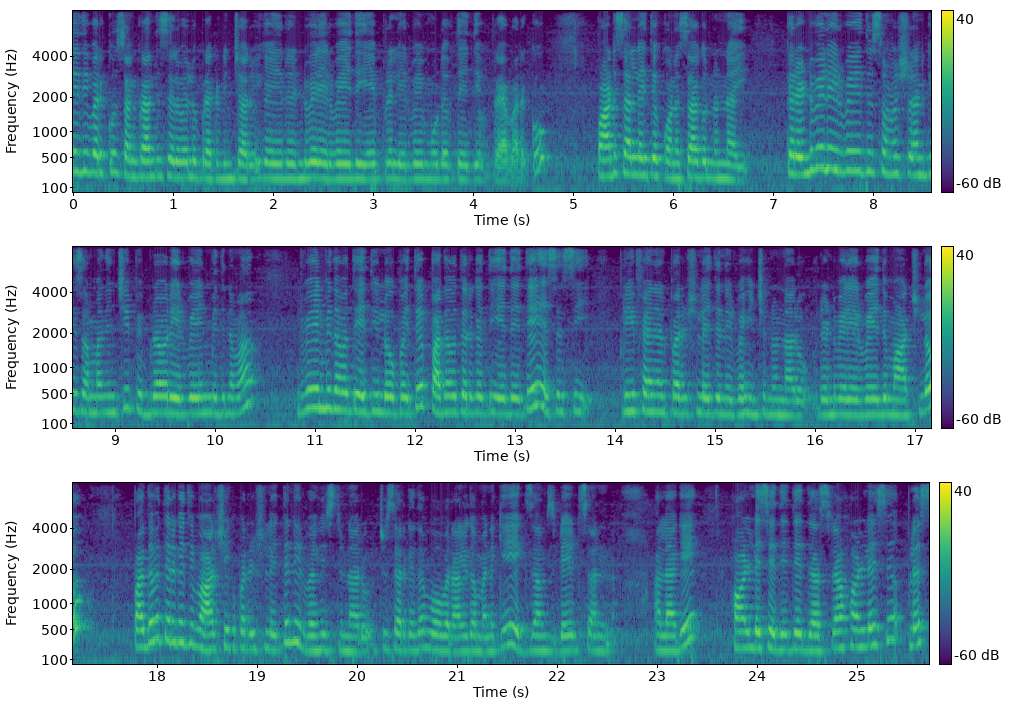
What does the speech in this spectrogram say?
తేదీ వరకు సంక్రాంతి సెలవులు ప్రకటించారు. ఇక రెండు వేల ఇరవై ఐదు ఏప్రిల్ ఇరవై మూడవ తేదీ వరకు పాఠశాలలు అయితే కొనసాగనున్నాయి. ఇక రెండు వేల ఇరవై ఐదు సంవత్సరానికి సంబంధించి ఫిబ్రవరి ఇరవై ఎనిమిదినవ ఇరవై ఎనిమిదవ తేదీలోపు అయితే పదవ తరగతి ఏదైతే ఎస్ఎస్సి ప్రీ ఫైనల్ పరీక్షలు అయితే నిర్వహించనున్నారు. రెండు వేల ఇరవై ఐదు మార్చిలో పదవ తరగతి వార్షిక పరీక్షలు అయితే నిర్వహిస్తున్నారు. చూసారు కదా ఓవరాల్గా మనకి ఎగ్జామ్స్ డేట్స్ అండ్ అలాగే హాలిడేస్ ఏదైతే Dasara holidays plus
